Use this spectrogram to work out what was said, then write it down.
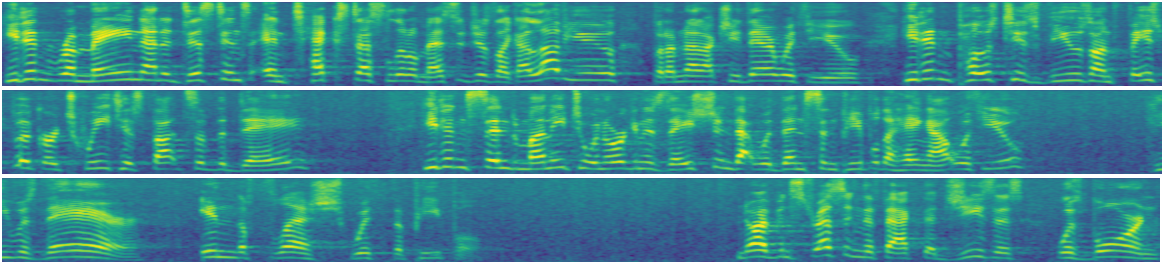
He didn't remain at a distance and text us little messages like, I love you, but I'm not actually there with you. He didn't post his views on Facebook or tweet his thoughts of the day. He didn't send money to an organization that would then send people to hang out with you. He was there in the flesh with the people. Now, I've been stressing the fact that Jesus was born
